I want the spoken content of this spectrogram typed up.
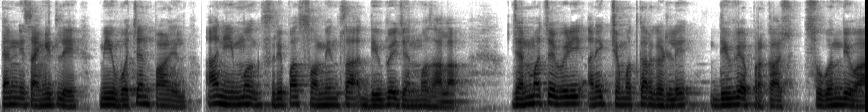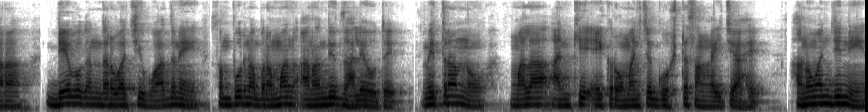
त्यांनी सांगितले मी वचन पाळेल आणि मग श्रीपाद स्वामींचा दिव्य जन्म झाला. जन्माच्या वेळी अनेक चमत्कार घडले. दिव्य प्रकाश सुगंधी वारा देवगंधर्वाची वादने संपूर्ण ब्रह्मांड आनंदित झाले होते. मित्रांनो मला आणखी एक रोमांचक गोष्ट सांगायची आहे. हनुमानजींनी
